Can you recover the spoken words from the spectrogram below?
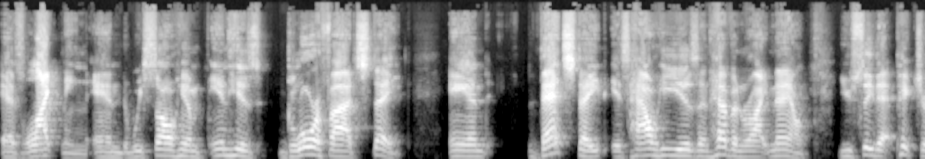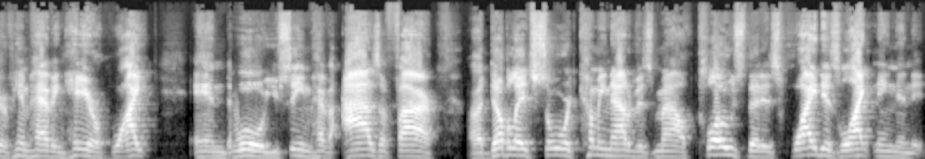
as lightning, and we saw him in his glorified state. And that state is how he is in heaven right now. You see that picture of him having hair white and wool. You see him have eyes of fire, a double edged sword coming out of his mouth, clothes that is white as lightning, and it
